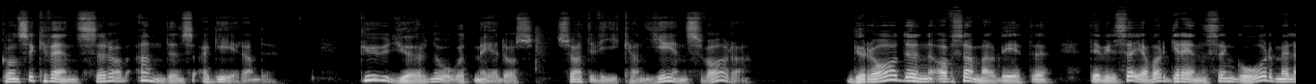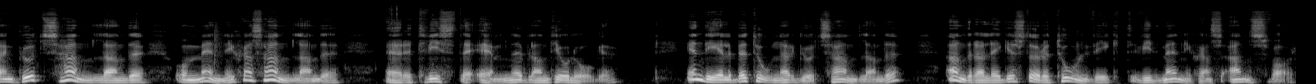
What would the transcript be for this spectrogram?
konsekvenser av Andens agerande. Gud gör något med oss så att vi kan gensvara. Graden av samarbete, det vill säga var gränsen går mellan Guds handlande och människans handlande, är ett tvisteämne bland teologer. En del betonar Guds handlande, andra lägger större tonvikt vid människans ansvar.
